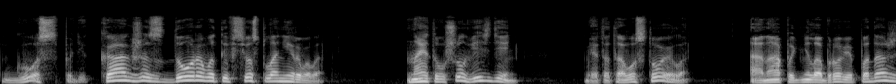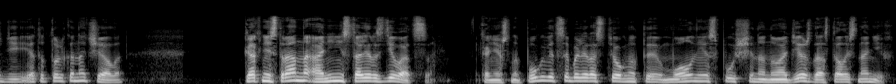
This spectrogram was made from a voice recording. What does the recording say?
«Господи, как же здорово ты все спланировала!» На это ушел весь день. Это того стоило. Она подняла брови. «Подожди, это только начало». Как ни странно, они не стали раздеваться. Конечно, пуговицы были расстегнуты, молния спущена, но одежда осталась на них.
